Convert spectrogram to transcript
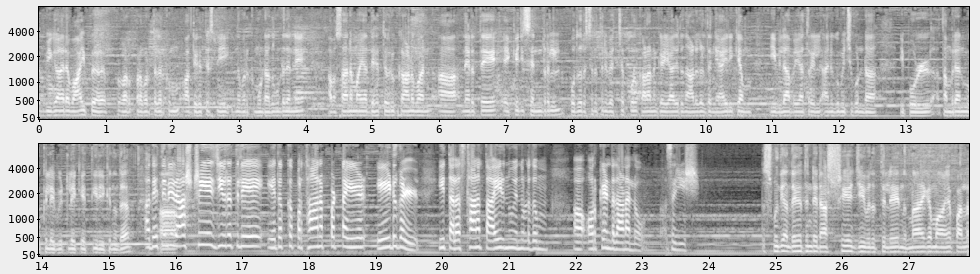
വികാരമായി പ്ര- പ്രവർ- പ്രവർത്തകർക്കും അദ്ദേഹത്തെ സ്നേഹിക്കുന്നവർക്കുമുണ്ട്. അതുകൊണ്ട് തന്നെ അവസാനമായി അദ്ദേഹത്തെ ഒരു കാണുവാൻ ആ, നേരത്തെ എ കെ ജി സെന്ററിൽ പൊതുദർശനത്തിന് വെച്ചപ്പോൾ കാണാൻ കഴിയാതിരുന്ന ആളുകൾ തന്നെയായിരിക്കാം ഈ വിലാപയാത്രയിൽ അനുഗമിച്ചുകൊണ്ട് ഇപ്പോൾ തമ്പുരാൻ മുക്കിലെ വീട്ടിലേക്ക് എത്തിയിരിക്കുന്നത്. അദ്ദേഹത്തിന്റെ രാഷ്ട്രീയ ജീവിതത്തിലെ ഏതൊക്കെ പ്രധാനപ്പെട്ട ഏടുകൾ ഈ തലസ്ഥാനത്തായിരുന്നു എന്നുള്ളതും ഓർക്കേണ്ടതാണല്ലോ സജീഷ്. സ്മൃതി അദ്ദേഹത്തിന്റെ രാഷ്ട്രീയ ജീവിതത്തിലെ നിർണായകമായ പല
